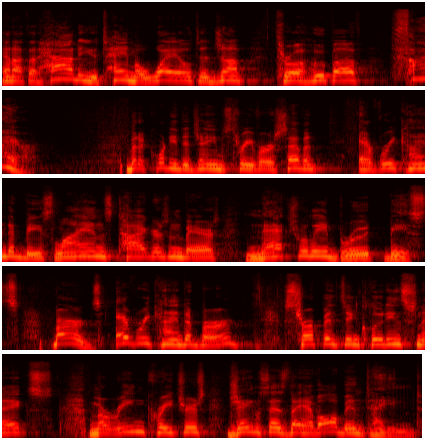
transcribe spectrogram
And I thought, how do you tame a whale to jump through a hoop of fire? But according to James 3, verse 7, every kind of beast, lions, tigers, and bears, naturally brute beasts. Birds, every kind of bird, serpents, including snakes, marine creatures. James says they have all been tamed.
